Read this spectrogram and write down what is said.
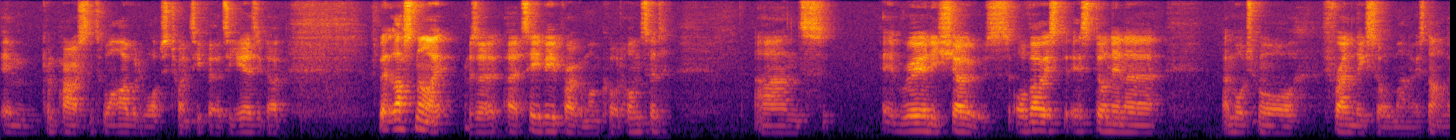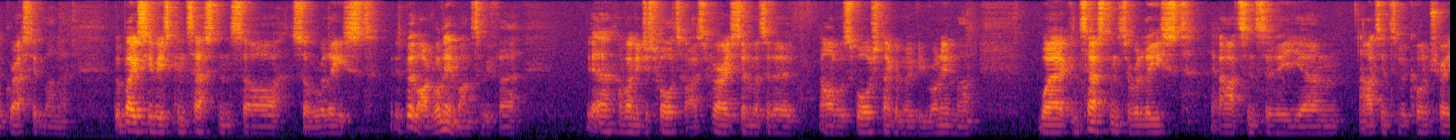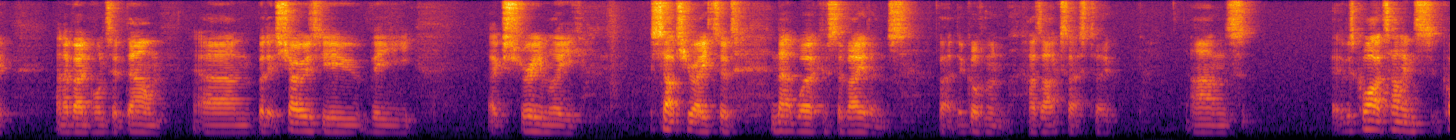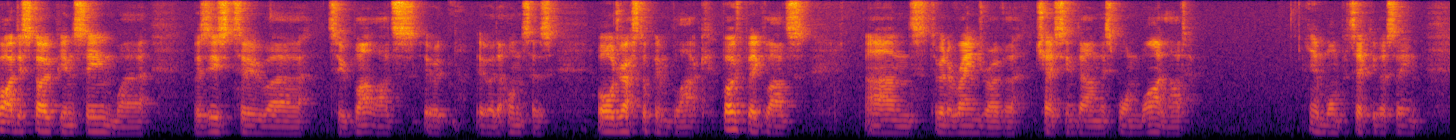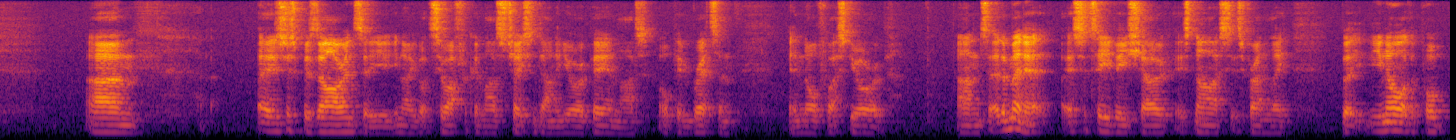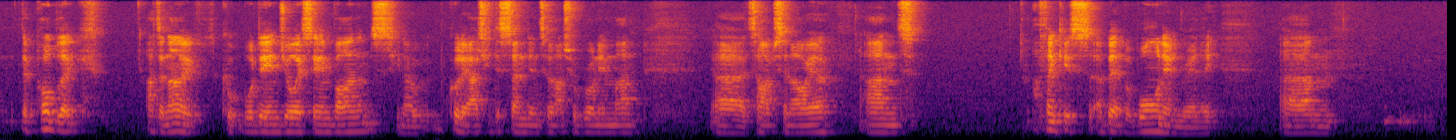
in comparison to what I would watched 20, 30 years ago. But last night there was a, a TV programme on called Hunted, and it really shows, although it's, it's done in a, a much more friendly sort of manner, it's not an aggressive manner, but basically these contestants are sort of released, it's a bit like Running Man to be fair, yeah, I've only just thought about it. It's very similar to the Arnold Schwarzenegger movie Running Man, where contestants are released out into the um, out into the country, and are then hunted down. Um, but it shows you the extremely saturated network of surveillance that the government has access to, and it was quite a telling, quite a dystopian scene where there's these two uh, two black lads who are, who are the hunters all dressed up in black, both big lads, and in a Range Rover chasing down this one white lad in one particular scene. Um, it's just bizarre, isn't it? You, you know, you've got two African lads chasing down a European lad up in Britain, in northwest Europe. And at the minute, it's a TV show, it's nice, it's friendly, but you know what the pub, the public, I don't know, could, would they enjoy seeing violence? You know, could it actually descend into an actual running man? uh, type scenario, and I think it's a bit of a warning, really. Um,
